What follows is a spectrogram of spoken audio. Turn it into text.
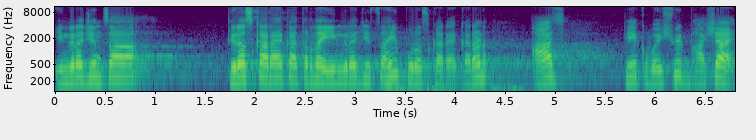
इंग्रजींचा तिरस्कार आहे का? तर नाही इंग्रजीचाही पुरस्कार आहे. कारण आज ती एक वैश्विक भाषा आहे.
